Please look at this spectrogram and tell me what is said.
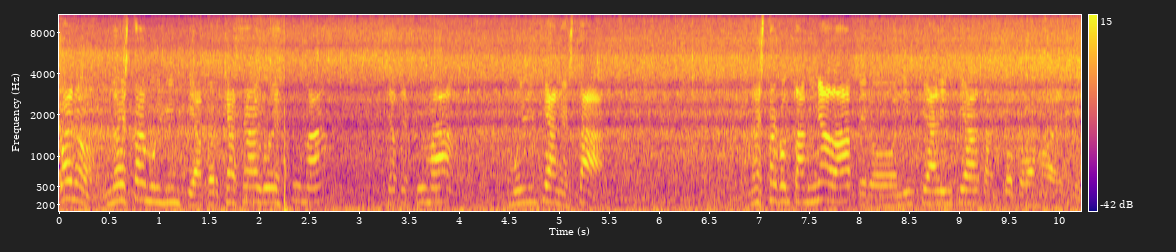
Bueno, no está muy limpia, porque hace algo de espuma, hace muy limpia no está. No está contaminada, pero limpia, limpia tampoco vamos a decir.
